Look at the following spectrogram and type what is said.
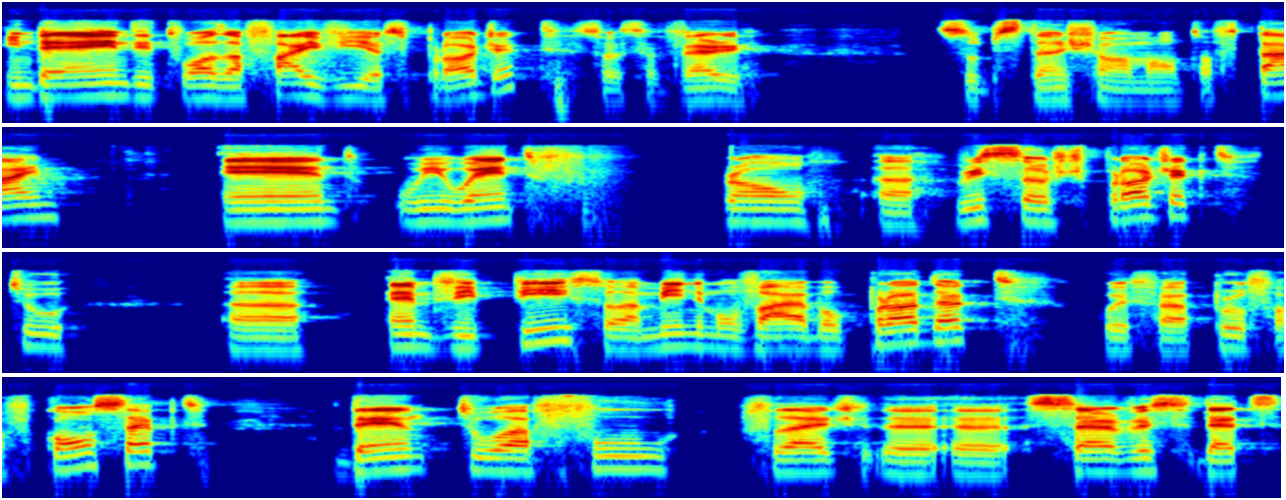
in the end it was a five years project, so it's a very substantial amount of time, and we went from a research project to uh, MVP, so a minimum viable product with a proof of concept, then to a full-fledged uh, uh, service that's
